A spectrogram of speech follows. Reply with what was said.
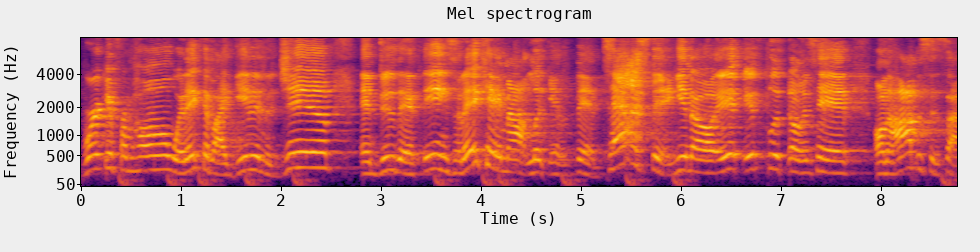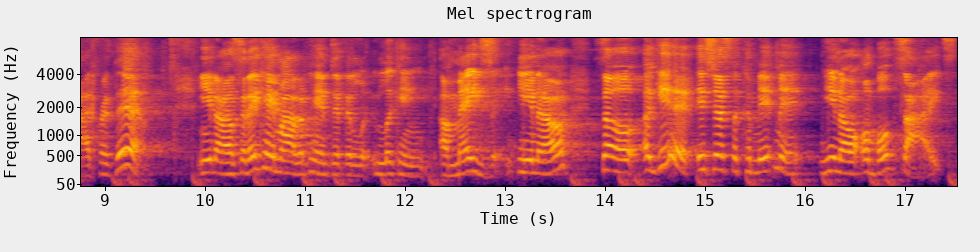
working from home where they could like get in the gym and do their thing. So they came out looking fantastic, you know, it, it flipped on his head on the opposite side for them you know so they came out of the pandemic looking amazing you know? So again it's just a commitment you know on both sides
